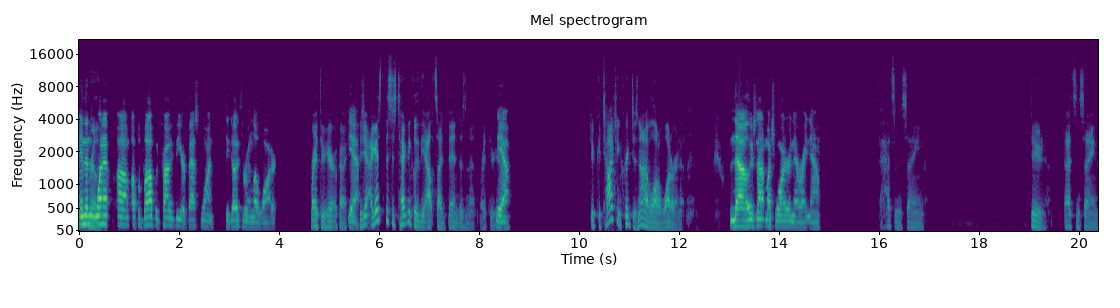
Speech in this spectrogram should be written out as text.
And then Really? the one up um, up above would probably be your best one to go through in low water. Right through here. Okay. Yeah. Yeah, I guess this is technically the outside bend, isn't it? Right through here. Yeah. Dude, Catoctin Creek does not have a lot of water in it. No, there's not much water in there right now. That's insane. Dude, that's insane.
